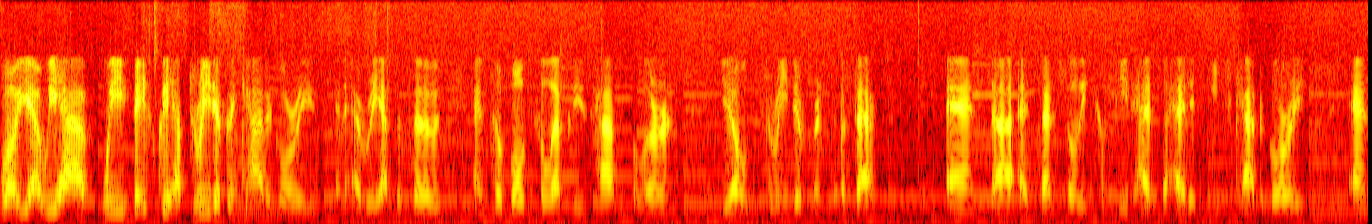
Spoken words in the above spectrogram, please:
Well, yeah, we have we basically have three different categories in every episode, and so both celebrities have to learn, you know, three different effects, and uh, essentially compete head to head in each category. And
